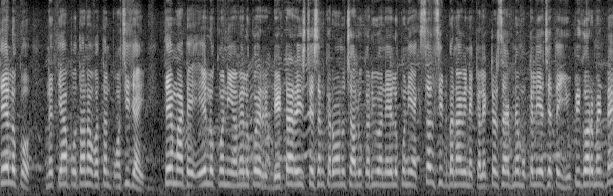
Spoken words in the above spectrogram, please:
તે લોકોને ત્યાં પોતાના વતન પહોંચી જાય, તે માટે એ લોકોની અમે લોકોએ ડેટા રજિસ્ટ્રેશન કરવાનું ચાલુ કર્યું અને એ લોકોની એક્સેલ સીટ બનાવીને કલેક્ટર સાહેબને મોકલીએ છીએ તે યુપી ગવર્મેન્ટને.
